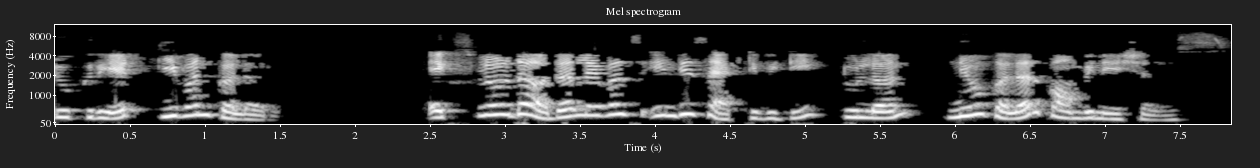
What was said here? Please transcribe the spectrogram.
to create given color. Explore the other levels in this activity to learn new color combinations.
